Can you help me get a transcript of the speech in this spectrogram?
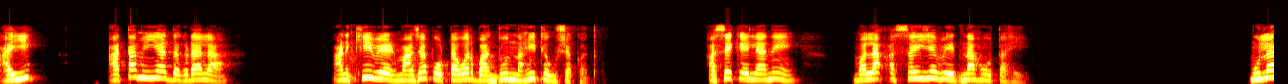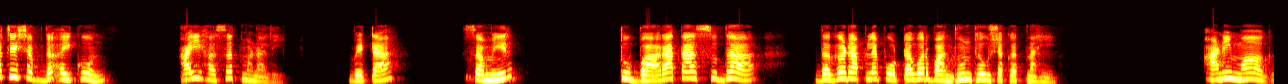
आई आता मी या दगडाला आणखी वेळ माझ्या पोटावर बांधून नाही ठेवू शकत. असे केल्याने मला असह्य वेदना होत आहे. मुलाचे शब्द ऐकून आई हसत म्हणाली बेटा समीर तू बारा तास सुद्धा दगड आपल्या पोटावर बांधून ठेवू शकत नाही. आणि मग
